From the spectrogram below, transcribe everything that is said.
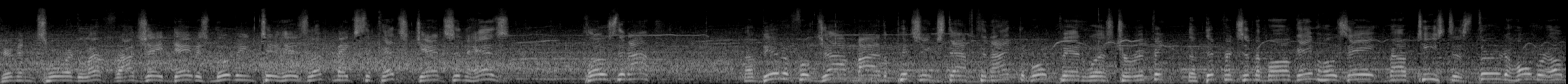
driven toward left. Rajai Davis moving to his left makes the catch. Janssen has closed it out. A beautiful job by the pitching staff tonight. The bullpen was terrific. The difference in the ball game, Jose Bautista's third homer of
